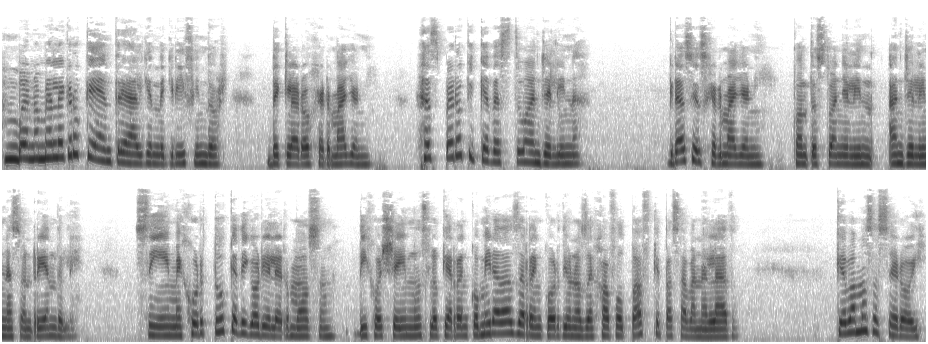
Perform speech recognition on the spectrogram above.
Bueno, me alegro que entre alguien de Gryffindor, declaró Hermione. Espero que quedes tú, Angelina. Gracias, Hermione, contestó Angelina, sonriéndole. Sí, mejor tú que Digori el Hermoso, dijo Seamus, lo que arrancó miradas de rencor de unos de Hufflepuff que pasaban al lado. ¿Qué vamos a hacer hoy?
